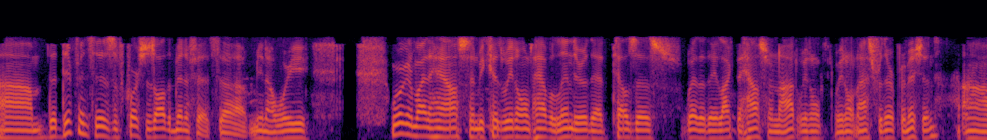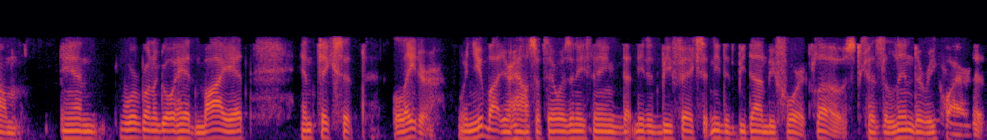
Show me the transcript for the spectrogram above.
um, the difference is, of course, is all the benefits. Uh, you know, we we're going to buy the house, and because we don't have a lender that tells us whether they like the house or not, we don't we don't ask for their permission, um, and we're going to go ahead and buy it and fix it later. when you bought your house, if there was anything that needed to be fixed, it needed to be done before it closed because the lender required it.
